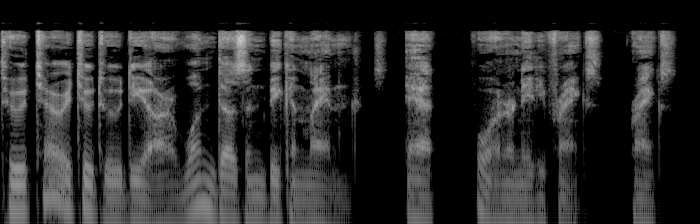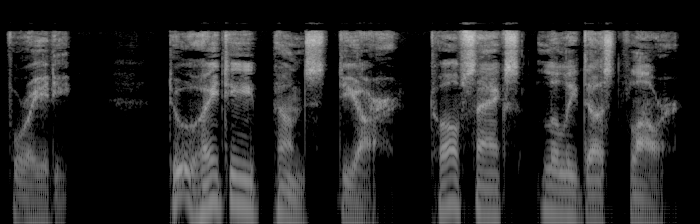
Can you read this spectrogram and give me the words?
To Tari Tutu, D.R., one dozen beacon lanterns, at 480 francs francs 480. To Punts, D.R., twelve sacks lily dust flour,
